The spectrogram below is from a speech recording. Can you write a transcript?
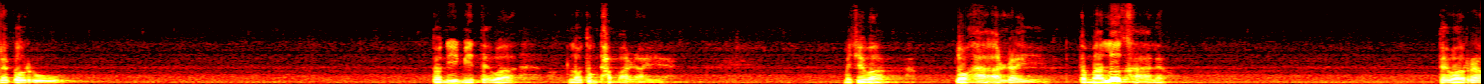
แล้วก็รู้ ตอนนี้มีแต่ว่าเราต้องทำอะไร ไม่ใช่ว่าเราหาอะไร แต่มาเลิกหาแล้ว แต่ว่าเรา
